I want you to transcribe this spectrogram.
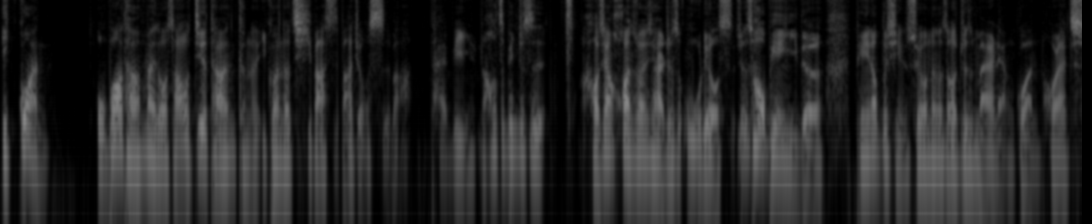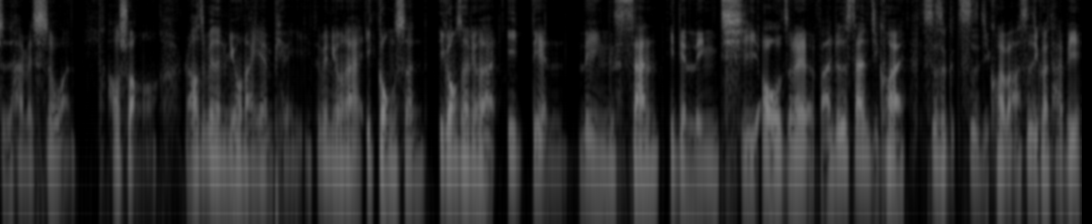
一罐，我不知道台湾卖多少，我记得台湾可能一罐都七八十、八九十吧。台币，然后这边就是 好像换算下来就是五六十，就是超便宜的，便宜到不行。所以我那个时候就是买了两罐回来吃，还没吃完，好爽哦。然后这边的牛奶也很便宜，这边牛奶一公升，一公升牛奶一点零三、一点零七欧之类的，反正就是三十几块、四十四十几块吧，四十几块台币，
